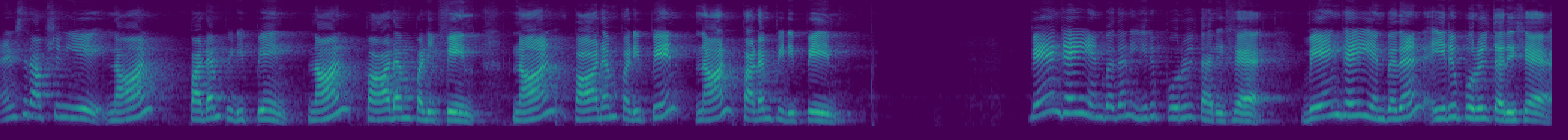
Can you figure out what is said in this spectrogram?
ஆன்சர் ஆப்ஷன் ஏ நான் படம் பிடிப்பேன். நான் பாடம் படிப்பேன். நான் பாடம் படிப்பேன். நான் படம் பிடிப்பேன். வேங்கை என்பதன் இரு பொருள் தருக. வேங்கை என்பதன் இரு பொருள் தருக.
